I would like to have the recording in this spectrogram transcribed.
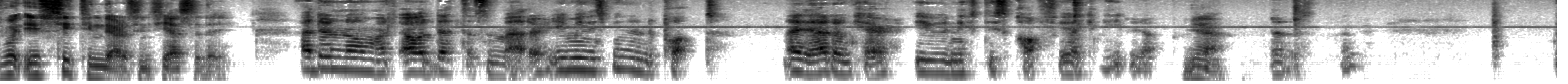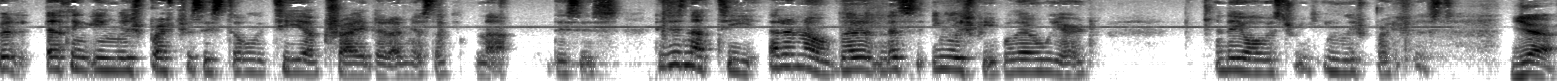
it's, it's sitting there since yesterday. I don't know much. Oh, that doesn't matter. You mean it's been in the pot? I I don't care. Even if this coffee, I can heat it up. Yeah. That doesn't matter. But I think English breakfast is the only tea I've tried that I'm just like, nah, this is this is not tea. I don't know, but that's English people. They're weird, and they always drink English breakfast. Yeah.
